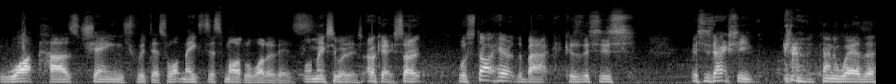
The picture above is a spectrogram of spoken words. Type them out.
what has changed with this, what makes this model what it is. What makes it what it is? Okay, so we'll start here at the back because this is this is actually kind of where the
